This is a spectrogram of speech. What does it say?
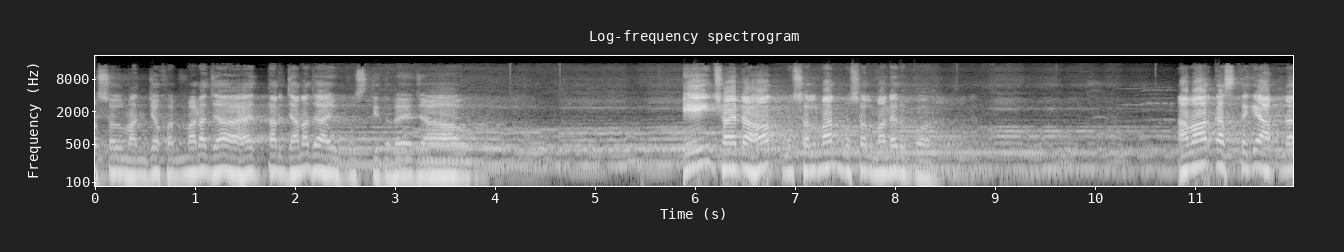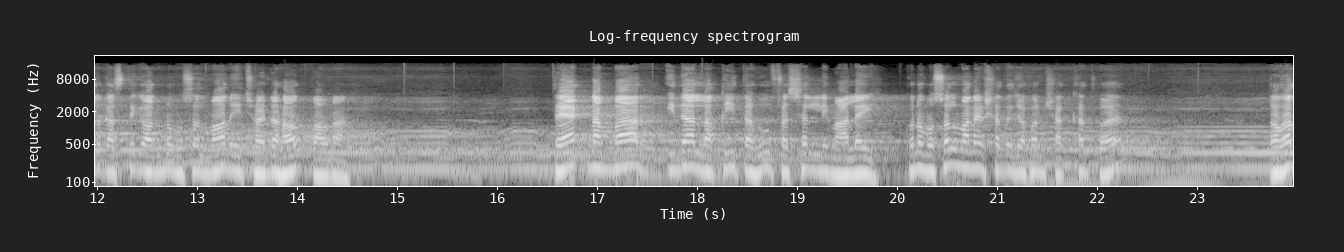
মুসলমান যখন মারা যায়, তার জানাজায় উপস্থিত হয়ে যাও। এই ছয়টা হক মুসলমান মুসলমানের উপর। আমার কাছ থেকে, আপনার কাছ থেকে অন্য মুসলমান এই ছয়টা হক পাও না। তো এক নাম্বার, ইদা লাকি তাহু ফাসাল্লিম আলাই কোন মুসলমানের সাথে যখন সাক্ষাৎ হয়, তখন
